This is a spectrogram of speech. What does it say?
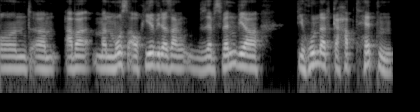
Und ähm, aber man muss auch hier wieder sagen, selbst wenn wir die 100 gehabt hätten,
